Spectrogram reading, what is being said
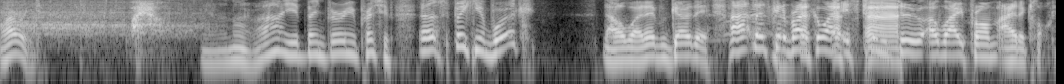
worried. Wow. Yeah, I know. Ah, you've been very impressive. Uh, speaking of work, no, I won't even go there. Uh, let's get a break away. It's 22 away from 8 o'clock.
